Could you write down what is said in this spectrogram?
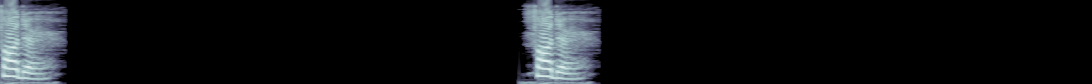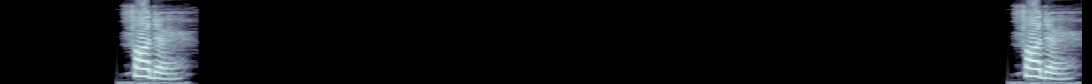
father. Father. Father. Father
